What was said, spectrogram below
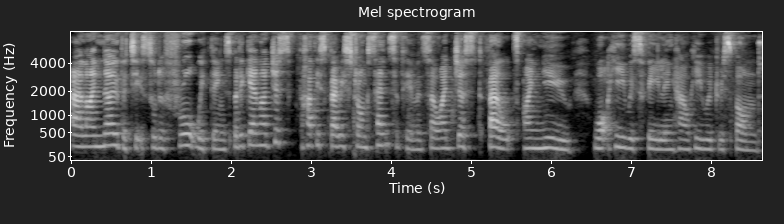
and I know that it's sort of fraught with things, but again, I just had this very strong sense of him, and so I just felt I knew what he was feeling, how he would respond.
